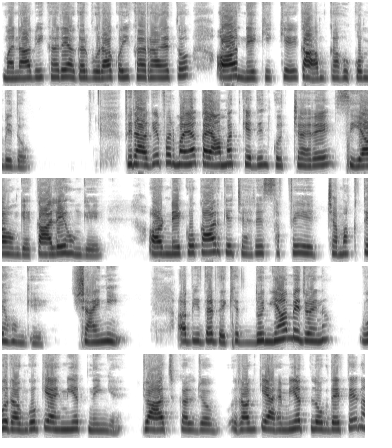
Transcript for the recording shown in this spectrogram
منع بھی کرے، اگر برا کوئی کر رہا ہے تو اور نیکی کے کام کا حکم بھی دو۔ پھر آگے فرمایا، قیامت کے دن کچھ چہرے سیاہ ہوں گے، کالے ہوں گے اور نیکوکار کے چہرے سفید چمکتے ہوں گے۔ شائنی۔ اب ادھر دیکھیں دنیا میں جو ہے نا، وہ رنگوں کی اہمیت نہیں ہے۔ جو آج کل جو رنگ کی اہمیت لوگ دیتے ہیں نا،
